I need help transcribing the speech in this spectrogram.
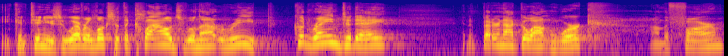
He continues, Whoever looks at the clouds will not reap. Could rain today, and it better not go out and work on the farm.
